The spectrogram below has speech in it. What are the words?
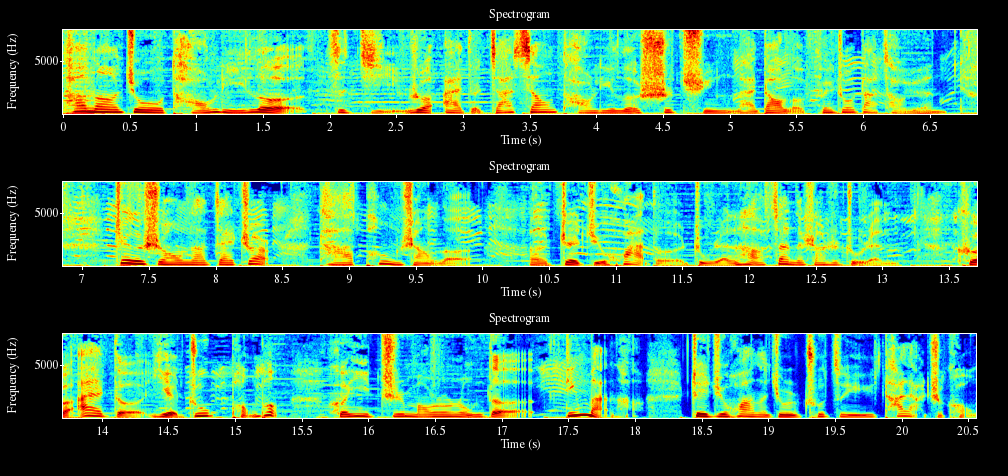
他呢就逃离了自己热爱的家乡，逃离了狮群，来到了非洲大草原。这个时候呢，在这儿他碰上了，呃，这句话的主人哈，算得上是主人，可爱的野猪鹏鹏和一只毛茸茸的丁满哈。这句话呢，就是出自于他俩之口。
